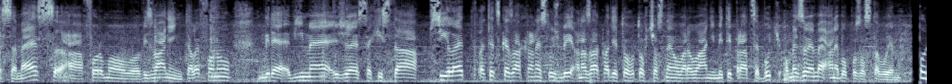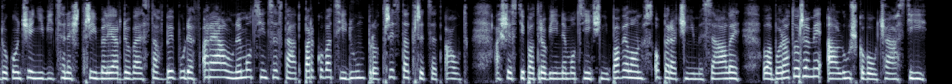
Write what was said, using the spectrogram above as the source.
SMS a formou vyzvánění telefonu, kde víme, že se chystá přílet letecké záchranné služby a na základě tohoto včasného varování my ty práce buď omezujeme, anebo pozastavujeme. Po dokončení více než 3 miliardové stavby bude v areálu nemocnice stát parkovací dům pro 330 aut a šestipatrový nemocniční pavilon s operačními sály, laboratořemi a lůžkovou částí.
